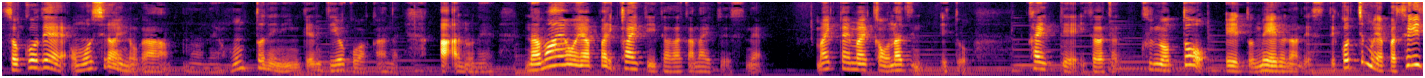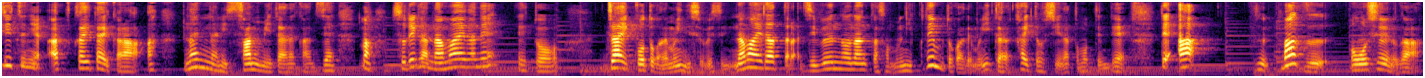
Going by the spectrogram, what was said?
そこで面白いのがもうね本当に人間ってよくわかんない。ああのね名前をやっぱり書いていただかないとですね毎回毎回同じえっと書いていただくのと,、えーと、メールなんです。でこっちもやっぱ誠実に扱いたいからあ何々さんみたいな感じでまあそれが名前がねえっ、ー、とジャイコとかでもいいんですよ別に名前だったら自分のなんかそのニックネームとかでもいいから書いてほしいなと思ってんでであまず面白いのが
